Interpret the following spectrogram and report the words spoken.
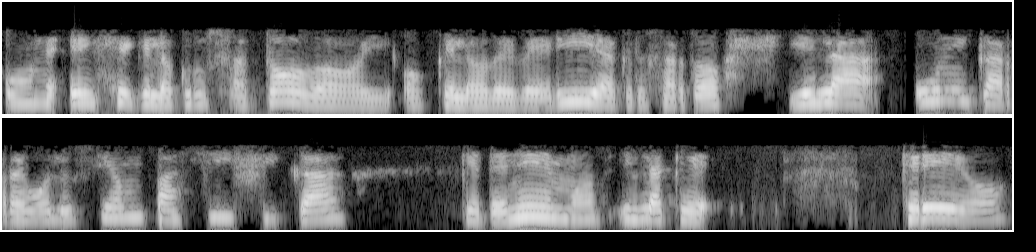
un eje que lo cruza todo y, o que lo debería cruzar todo y es la única revolución pacífica que tenemos y es la que creo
